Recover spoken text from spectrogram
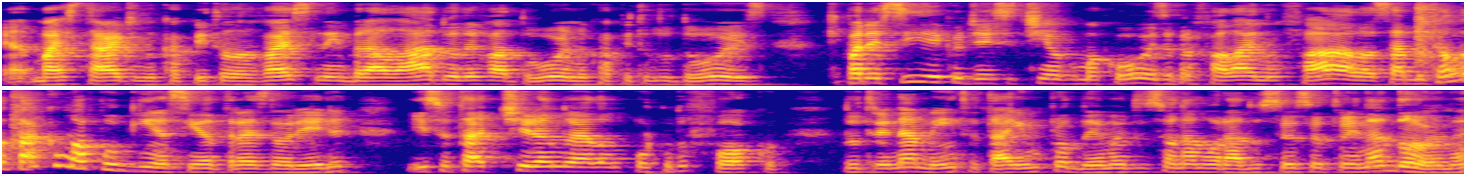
É, Mais tarde no capítulo, ela vai se lembrar lá do elevador, no capítulo 2, que parecia que o Jace tinha alguma coisa pra falar e não fala, sabe? Então ela tá com uma pulguinha assim atrás da orelha e isso tá tirando ela um pouco do foco do treinamento, tá? E um problema do seu namorado ser seu treinador, né?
